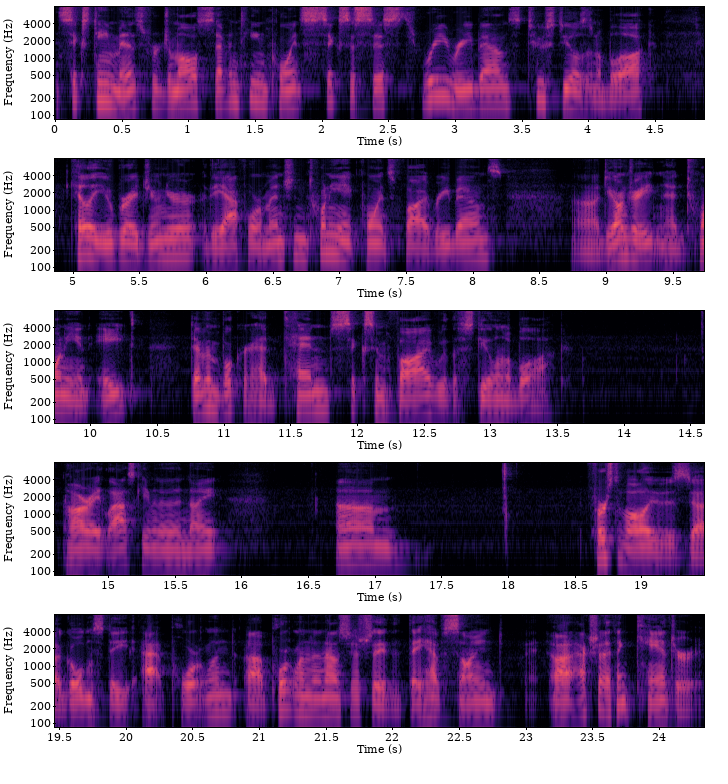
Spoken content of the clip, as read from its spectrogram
16 minutes for Jamal, 17 points, 6 assists, 3 rebounds, 2 steals, and a block. Kelly Oubre Jr., the aforementioned, 28 points, 5 rebounds. Uh, DeAndre Ayton had 20 and 8. Devin Booker had 10, 6 and 5 with a steal and a block. All right, last game of the night. Um, First of all, it was uh, Golden State at Portland. Uh, Portland announced yesterday that they have signed. Uh, actually, I think Kanter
